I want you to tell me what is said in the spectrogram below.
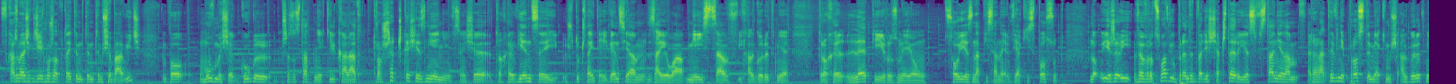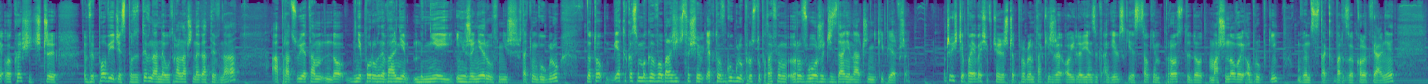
W każdym razie gdzieś można tutaj tym, tym, tym się bawić, bo mówmy się, Google przez ostatnie kilka lat troszeczkę się zmienił, w sensie trochę więcej sztuczna inteligencja zajęła miejsca w ich algorytmie, trochę lepiej rozumieją co jest napisane, w jaki sposób. No, jeżeli we Wrocławiu Brand24 jest w stanie nam w relatywnie prostym jakimś algorytmie określić, czy wypowiedź jest pozytywna, neutralna czy negatywna, a pracuje tam no, nieporównywalnie mniej inżynierów niż w takim Google, no to ja tylko sobie mogę wyobrazić, co się, jak to w Google po prostu potrafią rozłożyć zdanie na czynniki pierwsze. Oczywiście pojawia się wciąż jeszcze problem taki, że o ile język angielski jest całkiem prosty do maszynowej obróbki, mówiąc tak bardzo kolokwialnie,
